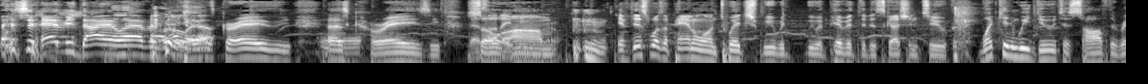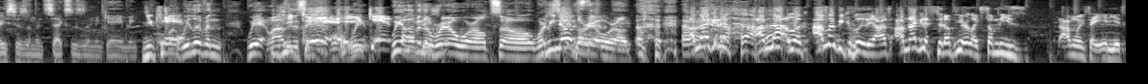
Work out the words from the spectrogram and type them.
that shit had me dying laughing. was like, that's crazy. That's crazy. That's so, um, if this was a panel on Twitch, we would we would pivot the discussion to what can we do to solve the racism and sexism in gaming. You can't. But we live in we. Well, I was You gonna say, can't. we, You can't we live in the real world, so we're We know the real world. I'm not gonna. I'm not. Look, I'm gonna be completely honest. I'm not gonna sit up here like some of these. I wouldn't say idiots,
